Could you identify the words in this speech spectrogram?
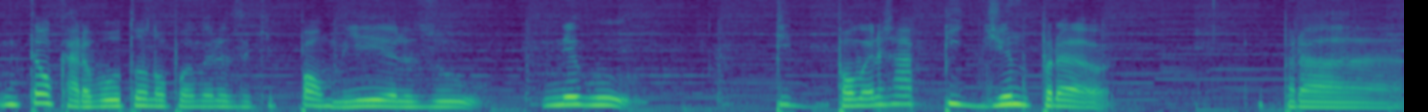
Então, cara, voltando ao Palmeiras aqui, Palmeiras, o nego. Palmeiras tava pedindo pra. pra.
